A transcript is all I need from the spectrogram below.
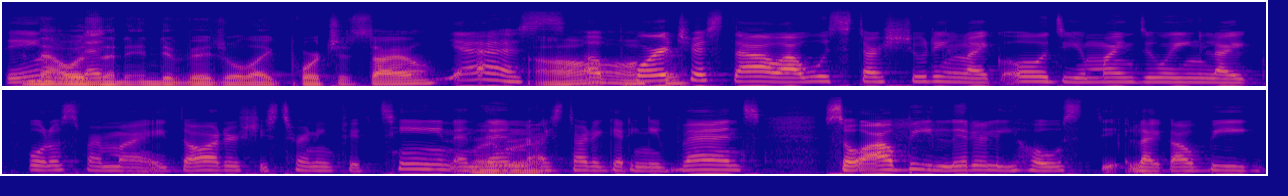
that was an individual like portrait style. Yes, Oh, a okay. portrait style. I would start shooting like, oh, do you mind doing like photos for my daughter? She's turning 15, and Right, then right. I started getting events. So I'll be literally hosting, like I'll be,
